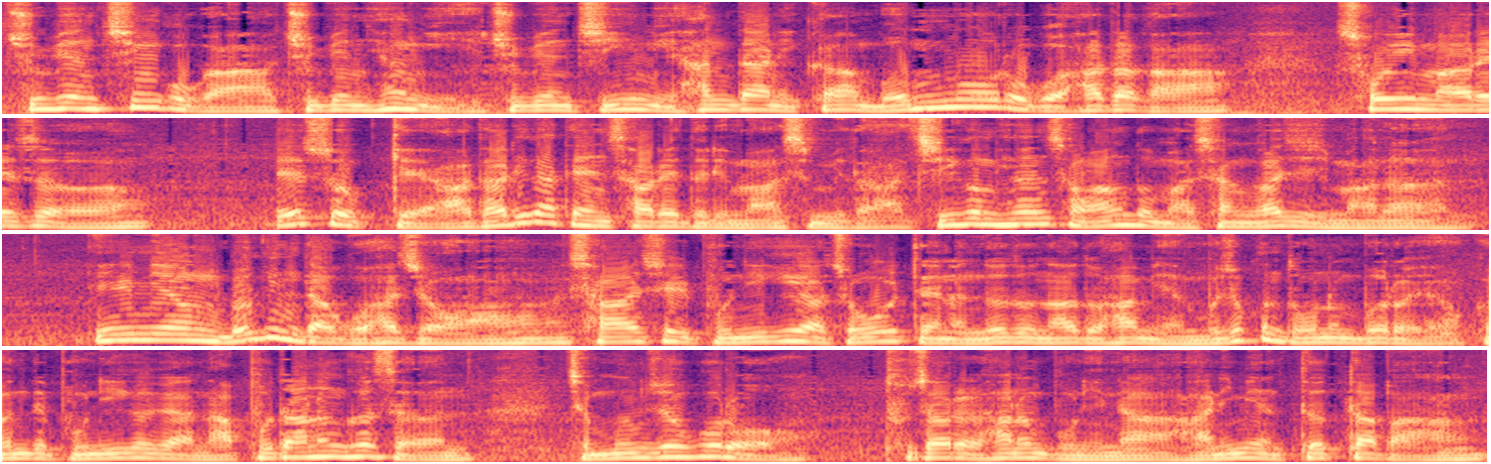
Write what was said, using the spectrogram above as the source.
주변 친구가 주변 형이 주변 지인이 한다니까 멋모르고 하다가 소위 말해서 재수 없게 아다리가 된 사례들이 많습니다. 지금 현 상황도 마찬가지지만은 일명 먹인다고 하죠. 사실 분위기가 좋을 때는 너도 나도 하면 무조건 돈은 벌어요. 근데 분위기가 나쁘다는 것은 전문적으로 투자를 하는 분이나 아니면 떴다방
